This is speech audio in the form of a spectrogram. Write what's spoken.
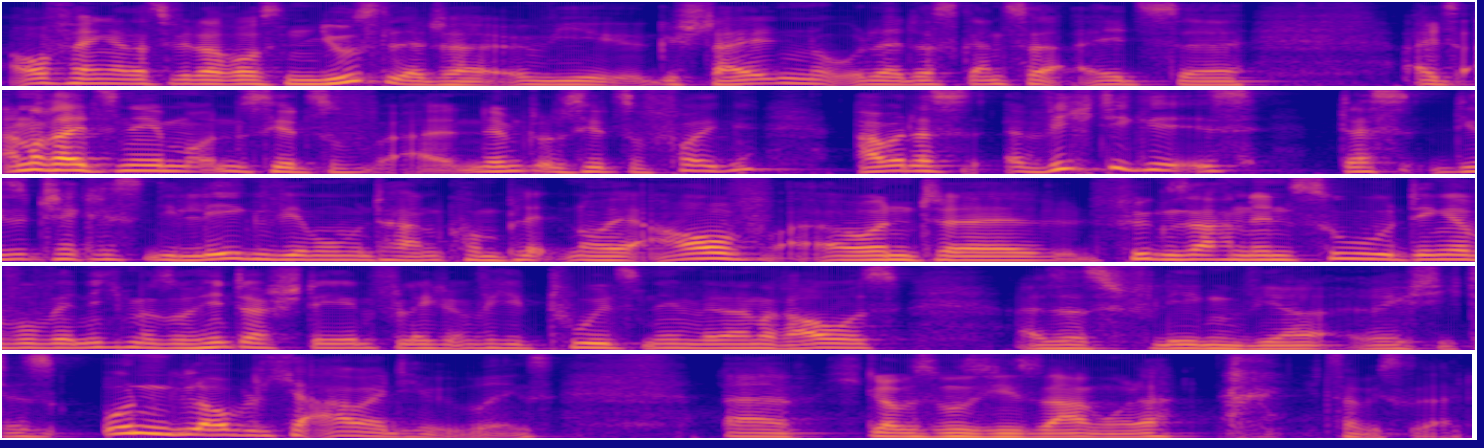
Aufhänger, dass wir daraus einen Newsletter irgendwie gestalten oder das Ganze als, äh, als Anreiz nehmen, uns hier zu, äh, nimmt, uns hier zu folgen. Aber das Wichtige ist, das, diese Checklisten, die legen wir momentan komplett neu auf und äh, fügen Sachen hinzu, Dinge, wo wir nicht mehr so hinterstehen, vielleicht irgendwelche Tools nehmen wir dann raus. Also das pflegen wir richtig. Das ist unglaubliche Arbeit hier übrigens. Äh, ich glaube, das muss ich nicht sagen, oder? Jetzt habe ich es gesagt.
